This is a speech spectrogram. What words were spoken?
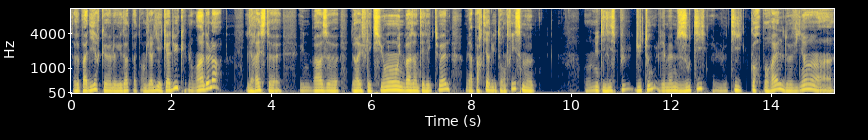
Ça ne veut pas dire que le yoga de Patanjali est caduque, loin de là. Il reste une base de réflexion, une base intellectuelle, mais à partir du tantrisme, on n'utilise plus du tout les mêmes outils. L'outil corporel devient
